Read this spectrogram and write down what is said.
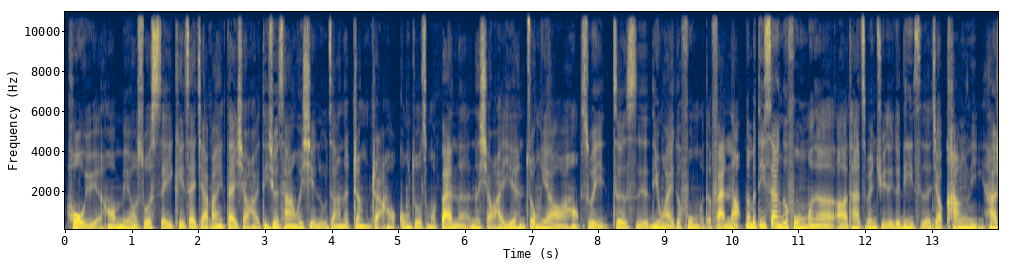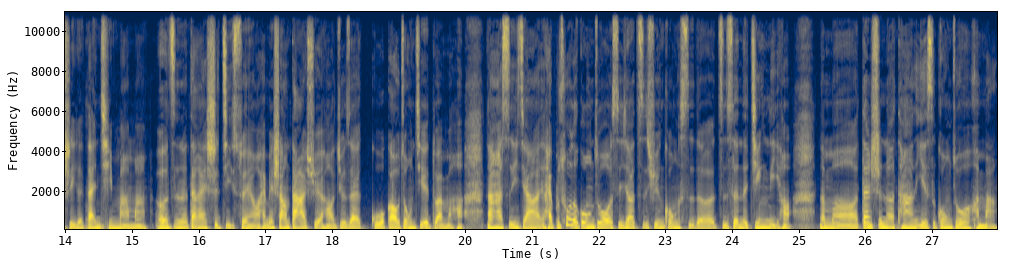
后援哈，没有说谁可以在家帮你带小孩，的确常常会陷入这样的挣扎哈。工作怎么办呢？那小孩也很重要啊哈，所以这是另外一个父母的烦恼。那么第三个父母呢，啊，他这边举了一个例子呢，叫康妮，她是一个单亲妈妈，儿子呢大概十几岁哈，还没上大学哈，就在国高中阶段嘛哈。那他是一家还不错。错的工作是一家咨询公司的资深的经理哈，那么但是呢，他也是工作很忙。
